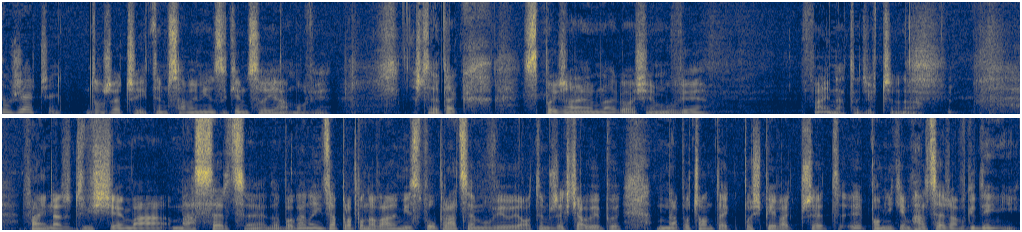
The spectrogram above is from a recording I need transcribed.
Do rzeczy. do rzeczy i tym samym językiem, co ja mówię. Jeszcze tak spojrzałem na Gosię, mówię, fajna ta dziewczyna. Fajna, rzeczywiście ma, ma serce do Boga. No i zaproponowałem jej współpracę. Mówiły o tym, że chciałyby na początek pośpiewać przed y, pomnikiem harcerza w Gdyni.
